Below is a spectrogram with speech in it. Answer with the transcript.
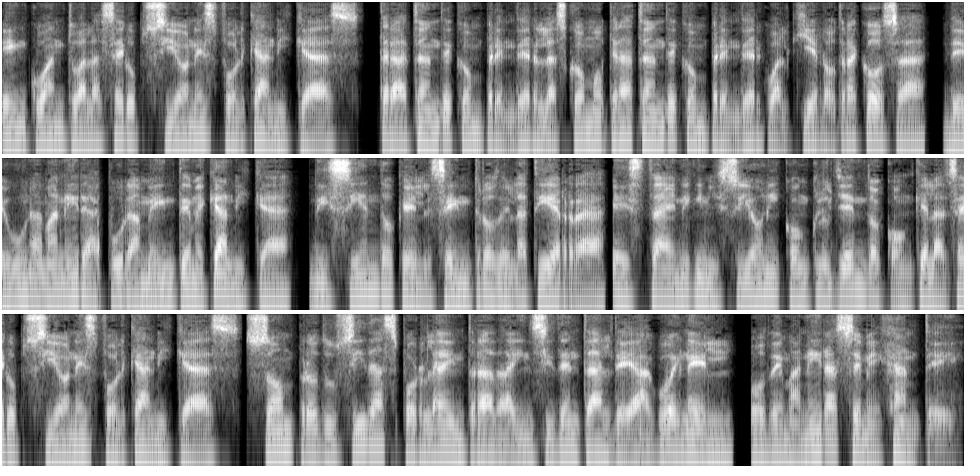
En cuanto a las erupciones volcánicas, tratan de comprenderlas como tratan de comprender cualquier otra cosa, de una manera puramente mecánica, diciendo que el centro de la Tierra está en ignición y concluyendo con que las erupciones volcánicas son producidas por la entrada incidental de agua en él, o de manera semejante.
